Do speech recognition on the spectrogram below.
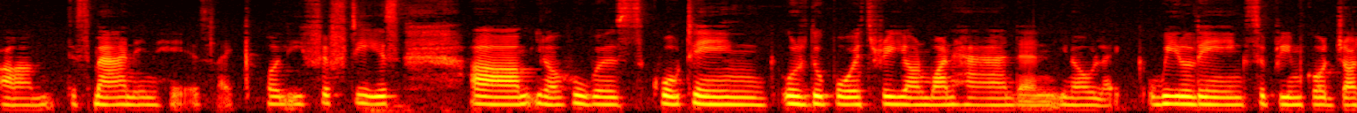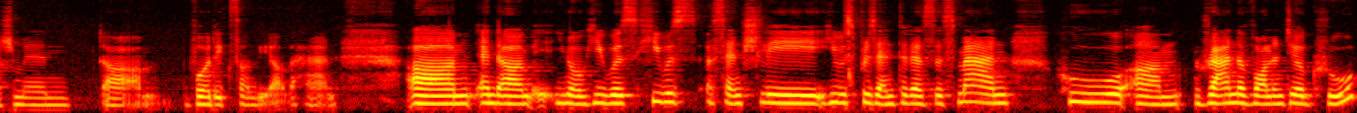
um, this man in his like early fifties, um, you know, who was quoting Urdu poetry on one hand, and you know, like wielding Supreme Court judgment um, verdicts on the other hand. Um, and um, you know, he was he was essentially he was presented as this man who um, ran a volunteer group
